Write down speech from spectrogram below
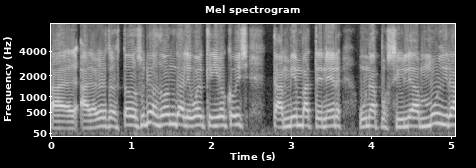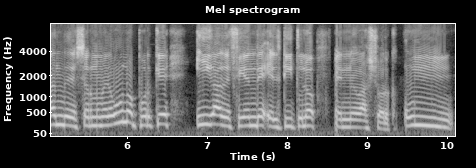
al, abierto de Estados Unidos, donde al igual que Djokovic también va a tener una posibilidad muy grande de ser número uno porque Iga defiende el título en Nueva York. Un,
